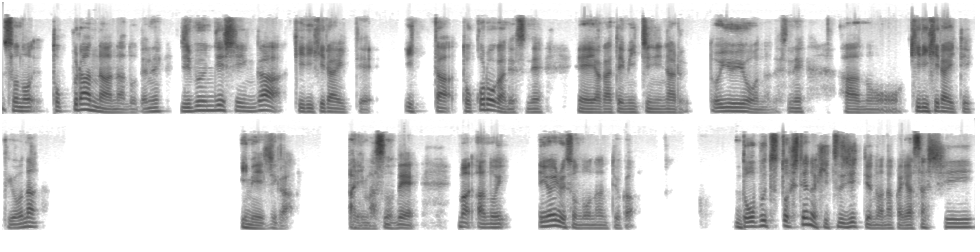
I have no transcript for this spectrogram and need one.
そのトップランナーなどでね、自分自身が切り開いていったところがですね、えーやがて道になるというようなですね、あの、切り開いていくようなイメージがありますので、まあ、あの、いわゆるその、なんていうか、動物としての羊っていうのはなんか優しい、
